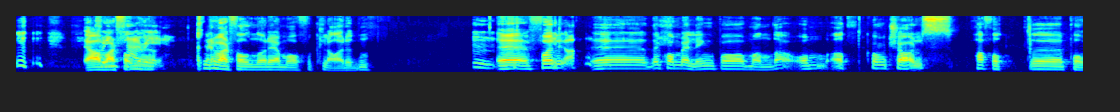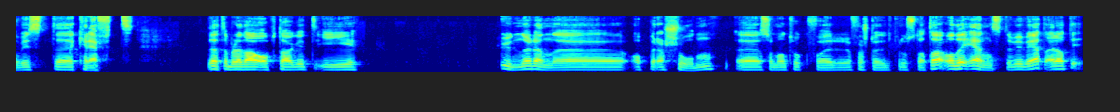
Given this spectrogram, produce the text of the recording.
ja, i hvert, fall, i hvert fall når jeg må forklare den. Mm. Eh, for ja. eh, det kom melding på mandag om at kong Charles har fått eh, påvist eh, kreft. Dette ble da oppdaget i under denne operasjonen eh, som han tok for forstørret prostata. Og det eneste vi vet, er at det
